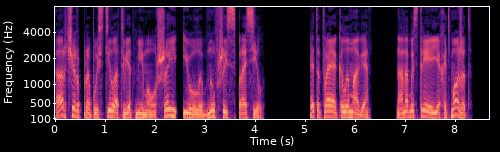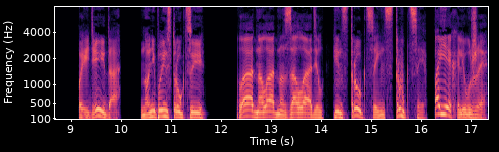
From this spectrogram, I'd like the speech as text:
Арчер пропустил ответ мимо ушей и, улыбнувшись, спросил. «Это твоя колымага. Она быстрее ехать может?» «По идее, да но не по инструкции». «Ладно, ладно, заладил. Инструкция, инструкция. Поехали уже!»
